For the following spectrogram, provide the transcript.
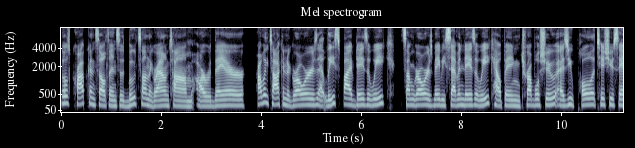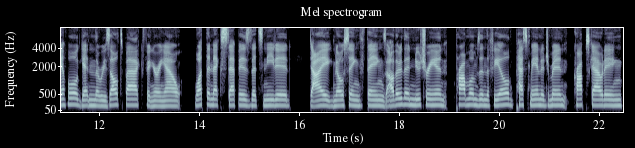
Those crop consultants, the boots on the ground, Tom, are there probably talking to growers at least five days a week. Some growers maybe seven days a week, helping troubleshoot as you pull a tissue sample, getting the results back, figuring out what the next step is that's needed, diagnosing things other than nutrient problems in the field, pest management, crop scouting,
